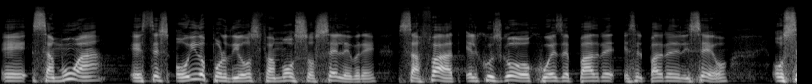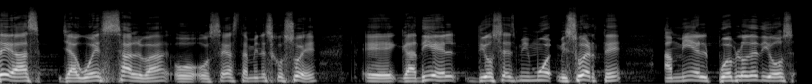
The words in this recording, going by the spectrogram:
Eh, Samúa, este es oído por Dios, famoso, célebre. Zafat, él juzgó, juez de padre, es el padre de Eliseo. Oseas, Yahweh salva, o Oseas también es Josué. Eh, Gadiel, Dios es mi, mi, suerte. A mí el pueblo de Dios,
